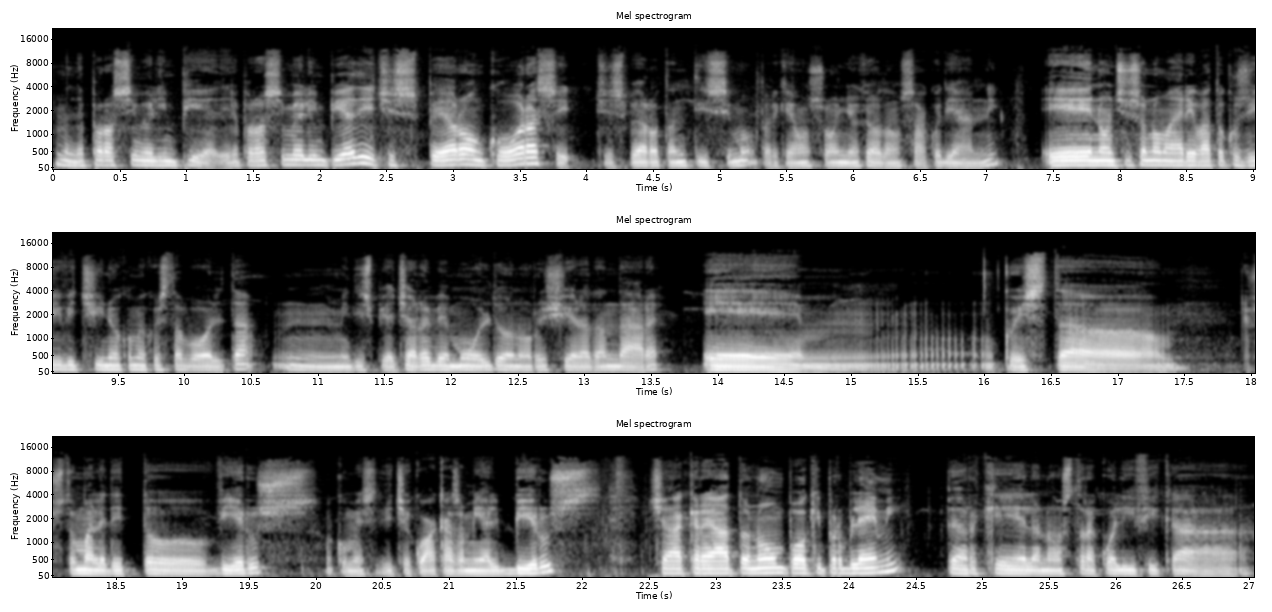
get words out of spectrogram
Le prossime Olimpiadi, le prossime Olimpiadi ci spero ancora, sì, ci spero tantissimo perché è un sogno che ho da un sacco di anni e non ci sono mai arrivato così vicino come questa volta. Mm, mi dispiacerebbe molto non riuscire ad andare e mm, questa, questo maledetto virus, come si dice qua a casa mia, il virus ci ha creato non pochi problemi perché la nostra qualifica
